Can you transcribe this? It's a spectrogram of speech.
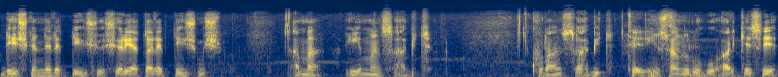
Değişkenler hep değişiyor. Şeriatlar hep değişmiş. Ama iman sabit. Kur'an sabit. Tevhid. İnsan ruhu, arkesi,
